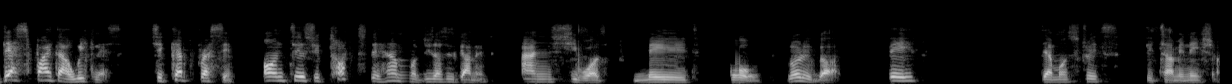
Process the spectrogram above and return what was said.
despite her weakness. She kept pressing until she touched the hem of Jesus' garment, and she was made whole. Glory to God. Faith demonstrates determination.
